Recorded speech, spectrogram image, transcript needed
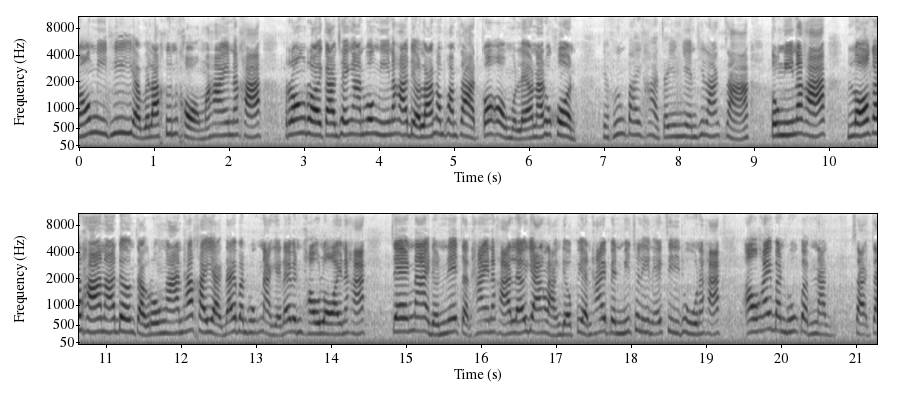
น้องมีที่เหยียบเวลาขึ้นของมาให้นะคะ ร่องรอยการใช้งานพวกนี้นะคะ เดี๋ยวล้างทำความสะอาดก็ออกหมดแล้วนะทุกคนอย่าเพิ่งไปค่ะใจเย็นๆที่รักจ๋าตรงนี้นะคะล้อกระทะนะเดิมจากโรงงานถ้าใครอยากได้บรรทุกหนักอยากได้เป็นเพาลอยนะคะ แจ้งได้เดี๋ยวเน่จัดให้นะคะ แล้วยางหลังเดี๋ยวเปลี่ยนให้เป็นมิชลิน XCD2 นะคะ เอาให้บรรทุกแบบหนักสะใจ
